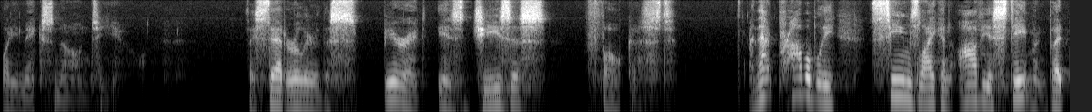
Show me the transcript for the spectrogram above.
what he makes known to you. As I said earlier, the Spirit is Jesus focused. And that probably seems like an obvious statement, but,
